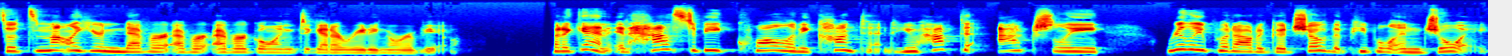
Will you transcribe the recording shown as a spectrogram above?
So it's not like you're never, ever, ever going to get a rating or review. But again, it has to be quality content. You have to actually really put out a good show that people enjoy,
